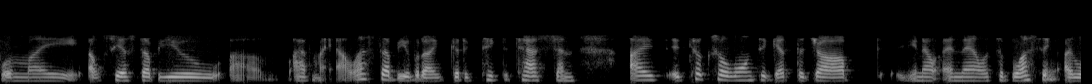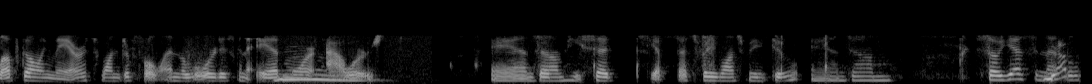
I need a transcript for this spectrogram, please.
for my LCSW. Um, I have my LSW, but I'm going to take the test, and I it took so long to get the job you know, and now it's a blessing. I love going there. It's wonderful, and the Lord is going to add more Mm. hours. And um he said, "Yep, that's what He wants me to do." And um so yes, in that Yep, little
